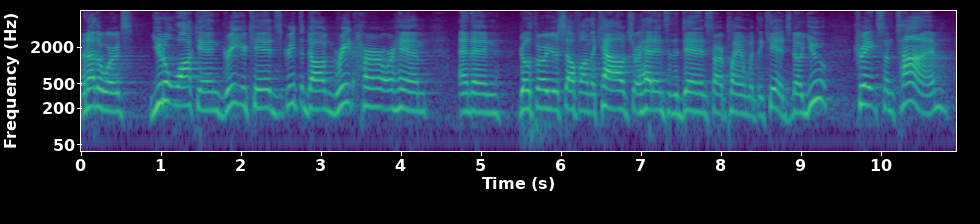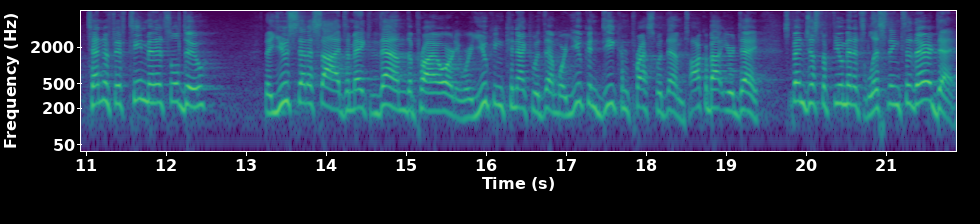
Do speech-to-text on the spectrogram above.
In other words, you don't walk in, greet your kids, greet the dog, greet her or him, and then go throw yourself on the couch or head into the den and start playing with the kids. No, you create some time, 10 to 15 minutes will do, that you set aside to make them the priority, where you can connect with them, where you can decompress with them, talk about your day, spend just a few minutes listening to their day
